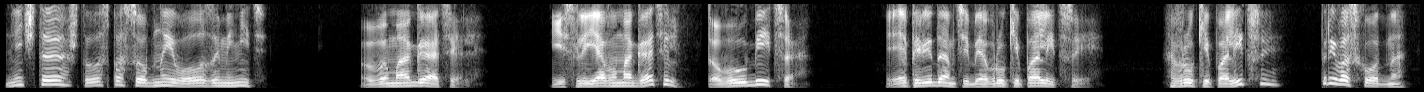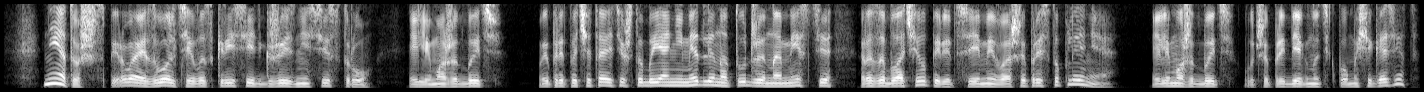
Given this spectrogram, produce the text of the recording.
нечто, что способно его заменить. Вымогатель. Если я вымогатель, то вы убийца. Я передам тебя в руки полиции. В руки полиции? Превосходно. Нет уж, сперва извольте воскресить к жизни сестру. Или, может быть, вы предпочитаете, чтобы я немедленно тут же на месте разоблачил перед всеми ваши преступления? Или, может быть, лучше прибегнуть к помощи газет?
